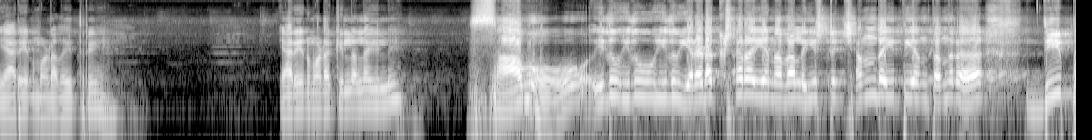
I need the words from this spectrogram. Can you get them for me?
ಯಾರೇನು ಮಾಡೋದೈತ್ರಿ? ಯಾರೇನು ಮಾಡೋಕ್ಕಿಲ್ಲಲ್ಲ ಇಲ್ಲಿ? ಸಾವು, ಇದು ಇದು ಇದು ಎರಡಕ್ಷರ ಏನದಲ್ಲ ಎಷ್ಟು ಚಂದ ಐತಿ ಅಂತಂದ್ರೆ ದೀಪ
